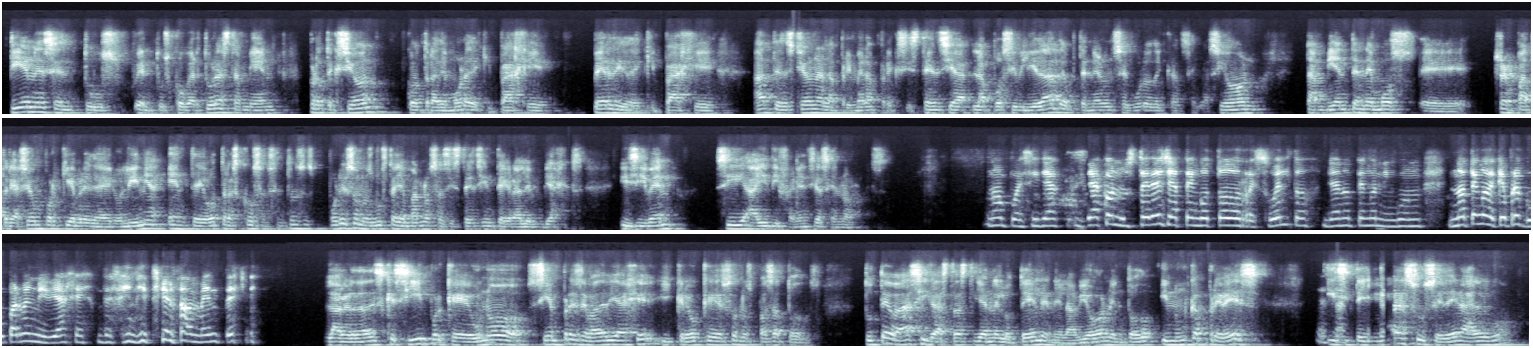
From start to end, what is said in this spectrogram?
tienes en tus, en tus coberturas también protección contra demora de equipaje, pérdida de equipaje, atención a la primera preexistencia, la posibilidad de obtener un seguro de cancelación. También tenemos eh, repatriación por quiebre de aerolínea, entre otras cosas. Entonces, por eso nos gusta llamarnos asistencia integral en viajes. Y si ven, sí hay diferencias enormes. No, pues sí, ya, ya con ustedes ya tengo todo resuelto, ya no tengo ningún, no tengo de qué preocuparme en mi viaje, definitivamente. La verdad es que sí, porque uno siempre se va de viaje y creo que eso nos pasa a todos. Tú te vas y gastas ya en el hotel, en el avión, en todo, y nunca prevés y si te llegara a suceder algo,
